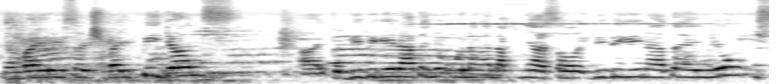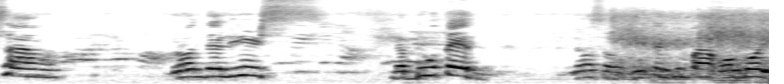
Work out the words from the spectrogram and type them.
ng Bio Research by Pigeons. Ah, ito bibigay natin yung unang anak niya. So, ibibigay natin yung isang Grondeliers na booted. No, so booted din pa cowboy.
